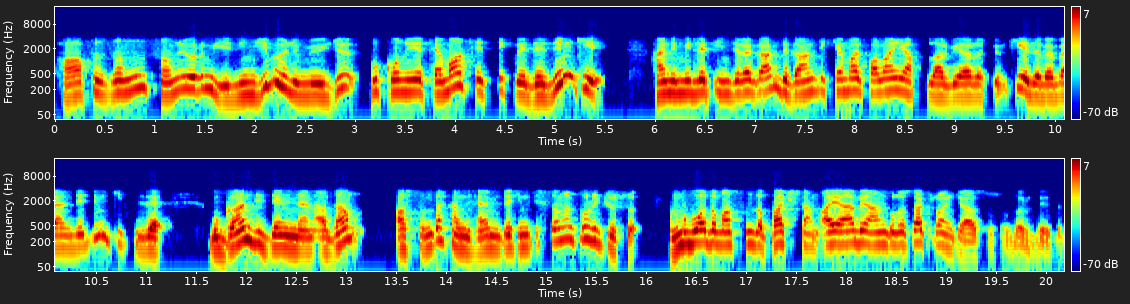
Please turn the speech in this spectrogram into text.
hafızanın sanıyorum 7. bölümüydü. Bu konuya temas ettik ve dedim ki hani millet Indira Gandhi, Gandhi Kemal falan yaptılar bir ara Türkiye'de ve ben dedim ki size bu Gandhi denilen adam aslında hani hem de Hindistan'ın kurucusu. Ama bu adam aslında baştan ayağı bir Anglo-Sakson casusudur dedim.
